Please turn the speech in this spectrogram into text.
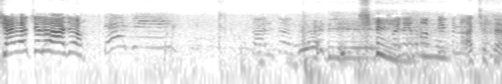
चलो। चलो आ जाओ। अच्छा था।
